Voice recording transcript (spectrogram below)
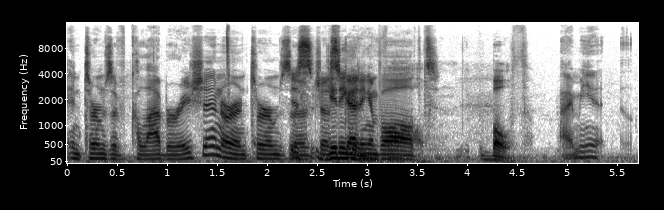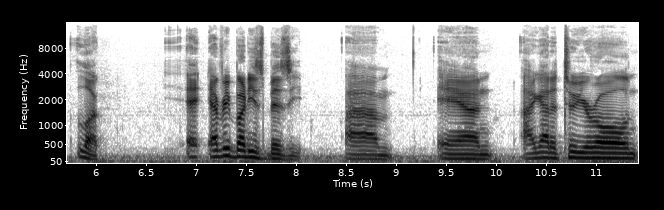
In terms of collaboration or in terms just of just getting, getting involved? involved? Both. I mean, look, everybody's busy. Um, and I got a two year old,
